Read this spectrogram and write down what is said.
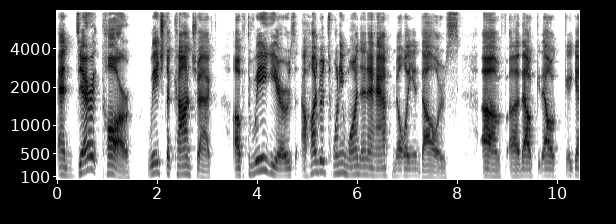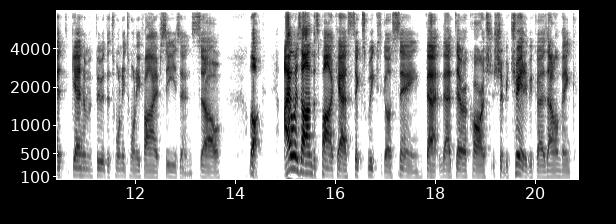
and Derek Carr reached a contract of three years, $121.5 million. Um, uh, that'll, that'll get, get him through the 2025 season. So, look, I was on this podcast six weeks ago saying that, that Derek Carr sh- should be traded because I don't think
